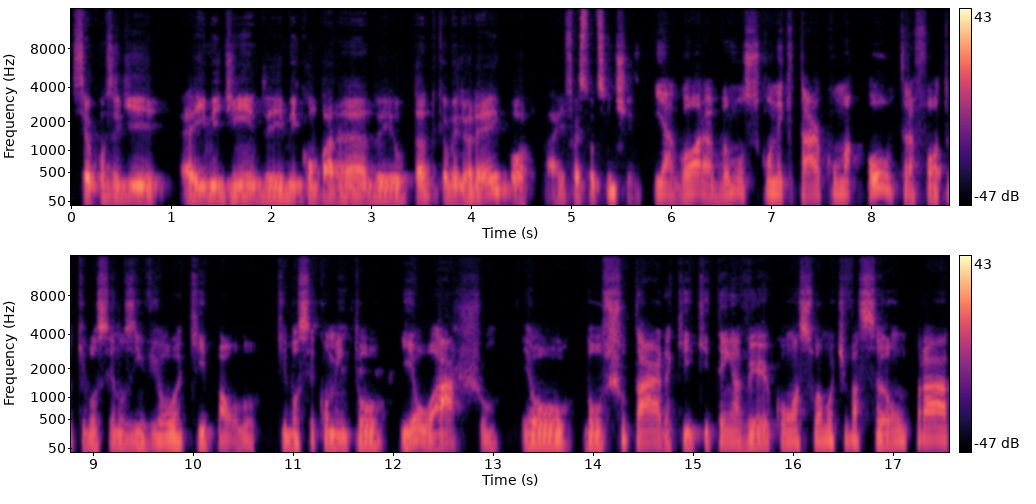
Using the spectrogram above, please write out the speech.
se eu conseguir é, ir medindo e me comparando e o tanto que eu melhorei, pô, aí faz todo sentido. E agora vamos conectar com uma outra foto que você nos enviou aqui, Paulo, que você comentou, e eu acho eu vou chutar aqui que tem a ver com a sua motivação para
